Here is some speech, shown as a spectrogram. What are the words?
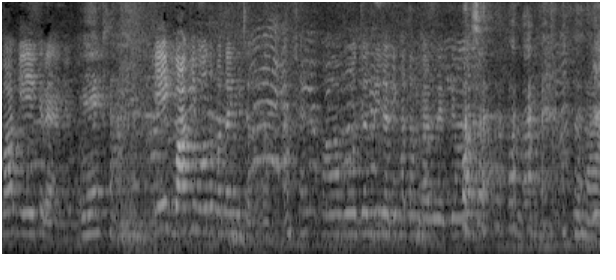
बाकी एक रह गया। एक साथ एक बाकी वो तो पता ही नहीं चलता। अच्छा। हाँ वो जल्दी जल्दी खत्म कर लेते हैं बस हाँ।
